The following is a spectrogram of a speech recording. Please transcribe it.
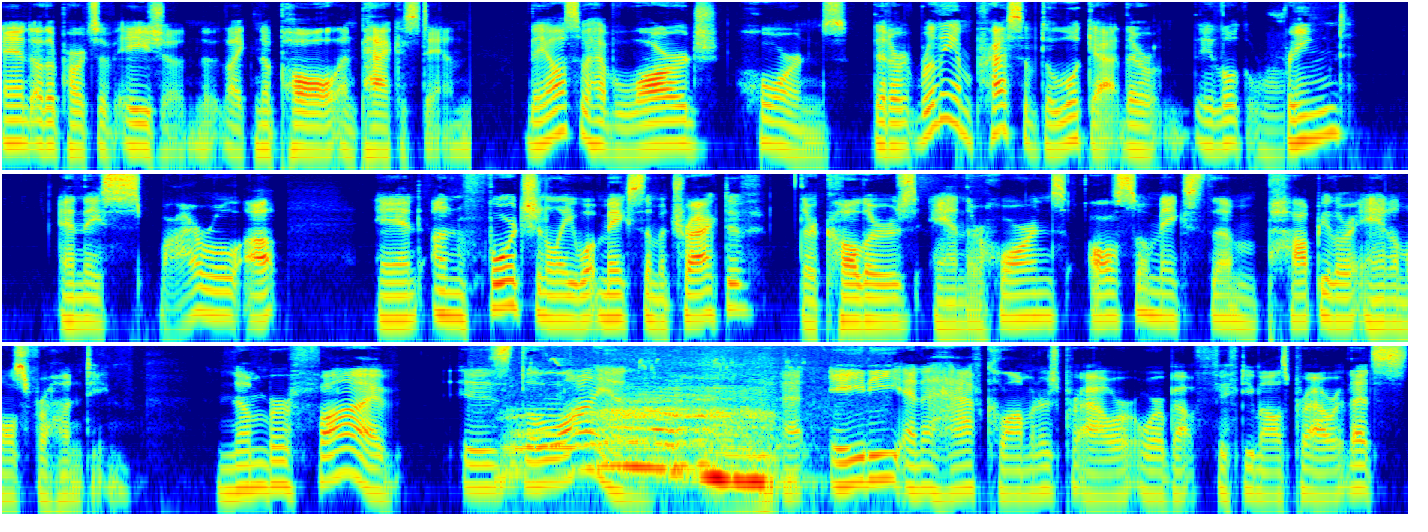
and other parts of Asia, like Nepal and Pakistan. They also have large horns that are really impressive to look at. They're, they look ringed and they spiral up And unfortunately, what makes them attractive? Their colors and their horns also makes them popular animals for hunting. Number five is the lion at 80 and a half kilometers per hour or about 50 miles per hour. That's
